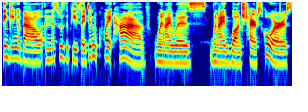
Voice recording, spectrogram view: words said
thinking about, and this was the piece I didn't quite have when I was, when I launched higher scores,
